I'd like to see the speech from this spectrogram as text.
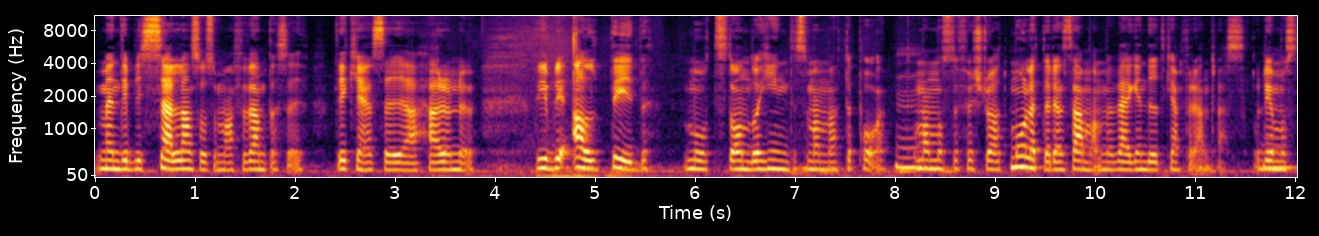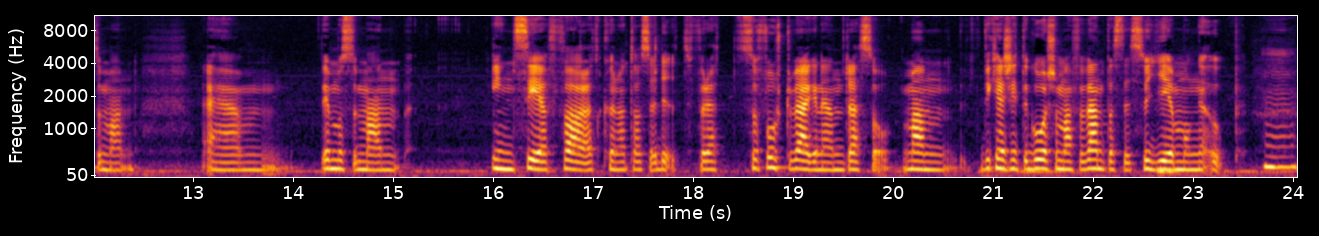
Men det blir sällan så som man förväntar sig. Det kan jag säga här och nu. Det blir alltid motstånd och hinder som man möter på. Mm. Och man måste förstå att målet är densamma men vägen dit kan förändras. Och det Mm. måste man ehm, det måste man inse för att kunna ta sig dit. För att så fort vägen ändras och man, det kanske inte går som man förväntar sig så ger många upp. Mm.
